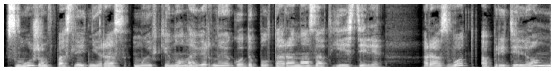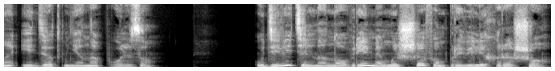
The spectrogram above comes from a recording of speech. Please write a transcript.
С мужем в последний раз мы в кино, наверное, года полтора назад ездили. Развод определенно идет мне на пользу. Удивительно, но время мы с шефом провели хорошо.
